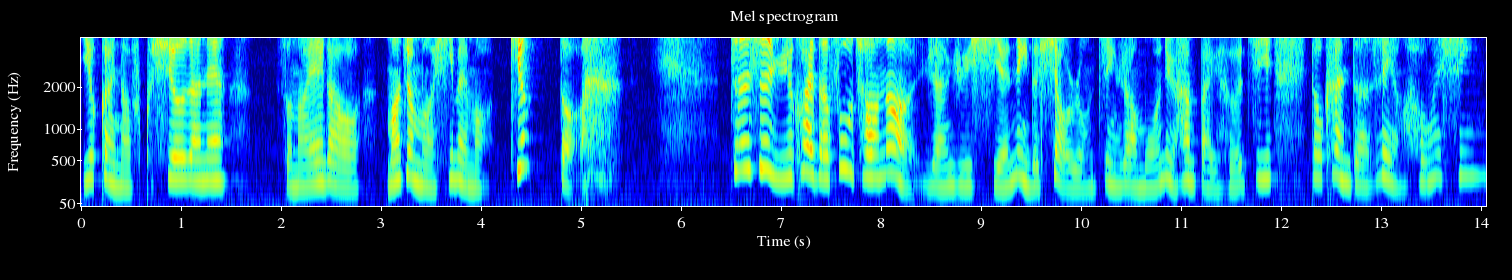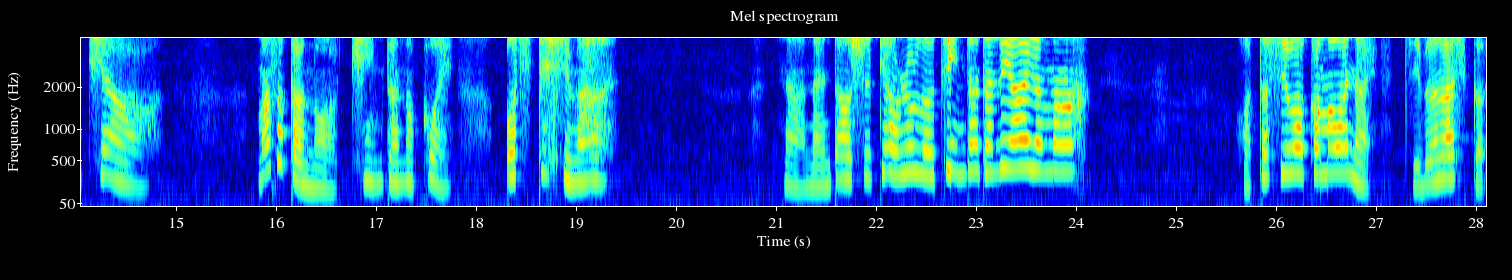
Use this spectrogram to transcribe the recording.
愉快な复讐だね。その笑颜、魔女も姫もキュンと。 真是愉快的复仇呢！人鱼邪佞的笑容，竟让魔女和百合姬都看得脸红心跳。まさかの禁断の恋、落ちてしまう。那难道是掉入了禁断的恋爱了吗？私は构わない。自分らしく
